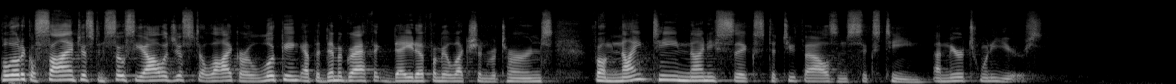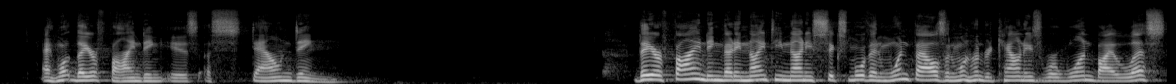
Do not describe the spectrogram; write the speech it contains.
Political scientists and sociologists alike are looking at the demographic data from election returns from 1996 to 2016, a mere 20 years. And what they are finding is astounding they are finding that in 1996, more than 1,100 counties were won by less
